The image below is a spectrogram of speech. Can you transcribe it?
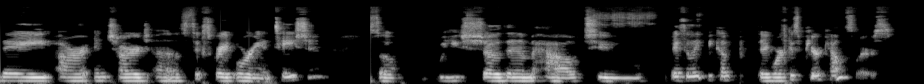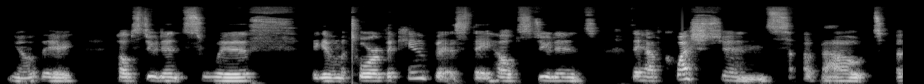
they are in charge of sixth grade orientation. So we show them how to basically become, they work as peer counselors. You know, they help students with, they give them a tour of the campus. They help students they have questions about a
